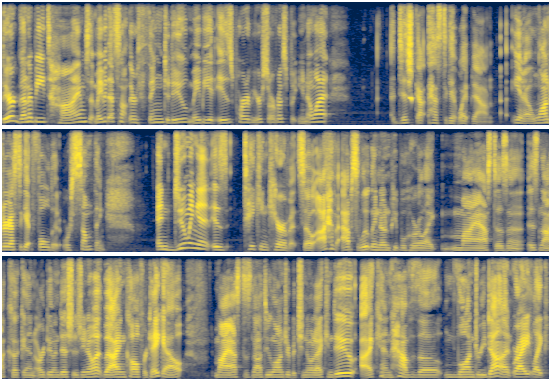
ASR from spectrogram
there are going to be times that maybe that's not their thing to do. Maybe it is part of your service but you know what a dish got, has to get wiped down, you know, laundry has to get folded or something. And doing it is taking care of it. So I have absolutely known people who are like, my ass doesn't is not cooking or doing dishes. You know what? But I can call for takeout. My ass does not do laundry, but you know what I can do? I can have the laundry done, right? Like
